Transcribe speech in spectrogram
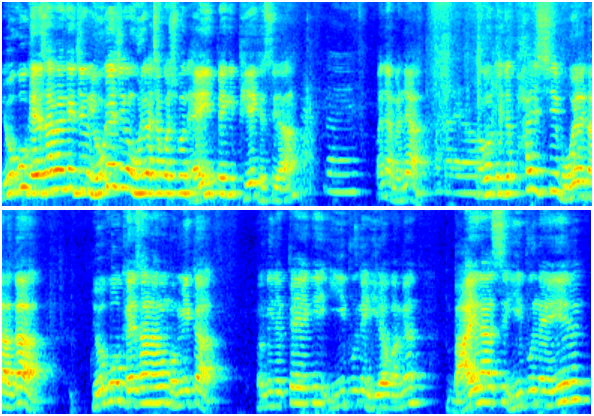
요거 계산한 게 지금 요게 지금 우리가 찾고 싶은 A 빼기 B의 개수야 네. 맞냐 맞냐? 맞아요. 이건 또 이제 85에다가 요거 계산하면 뭡니까? 여기 이제 빼기 2분의 2라고 하면 마이너스 2분의 1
